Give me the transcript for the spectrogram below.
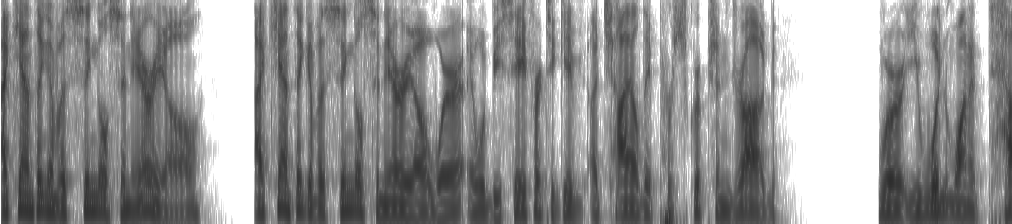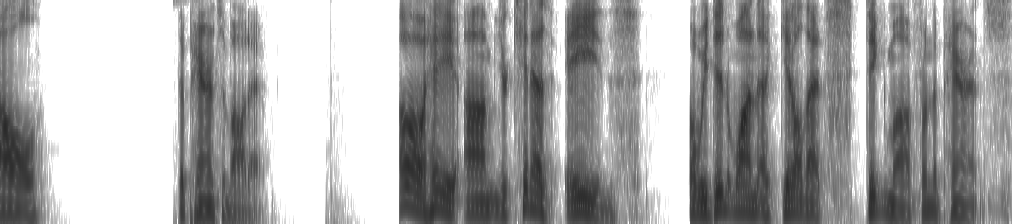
I can't think of a single scenario. I can't think of a single scenario where it would be safer to give a child a prescription drug where you wouldn't want to tell the parents about it. Oh, hey, um, your kid has AIDS, but we didn't want to get all that stigma from the parents.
